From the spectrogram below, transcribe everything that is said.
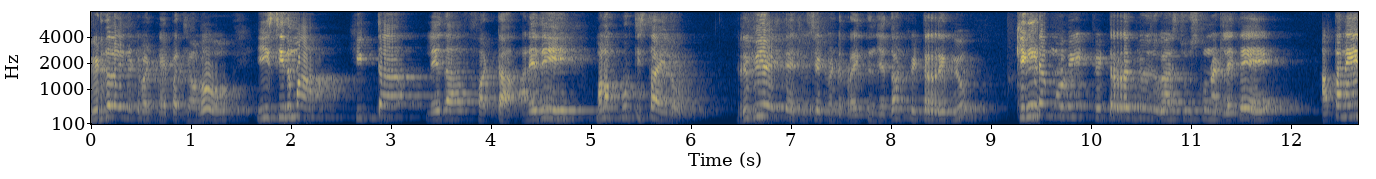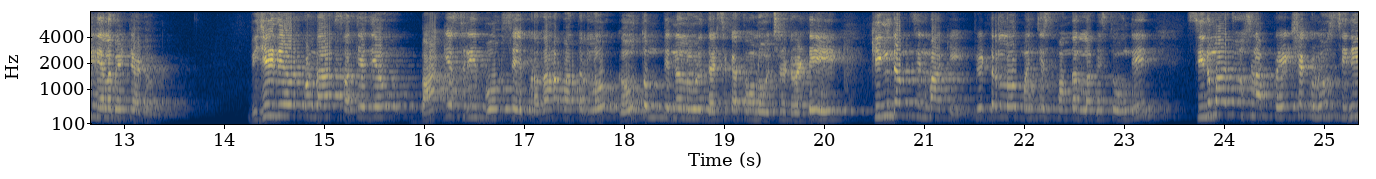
విడుదలైనటువంటి నేపథ్యంలో ఈ సినిమా హిట్టా లేదా ఫట్టా అనేది మనం పూర్తి స్థాయిలో రివ్యూ అయితే చూసేటువంటి ప్రయత్నం చేద్దాం. Twitter review. Kingdom movie Twitter review చూసుకున్నట్లయితే అతనే నిలబెట్టాడు. విజయ్ దేవరకొండ సత్యదేవ్ భాగ్యశ్రీ బోర్సే ప్రధాన పాత్రలో గౌతమ్ తిన్నలూరి దర్శకత్వంలో వచ్చినటువంటి కింగ్డమ్ సినిమాకి ట్విట్టర్లో మంచి స్పందన లభిస్తూ ఉంది సినిమా చూసిన ప్రేక్షకులు సినీ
